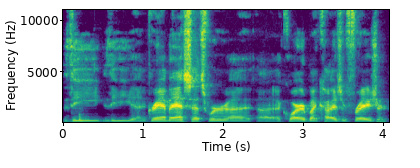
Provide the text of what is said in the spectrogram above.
the the uh, Graham assets were uh, uh, acquired by Kaiser-Frazer,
